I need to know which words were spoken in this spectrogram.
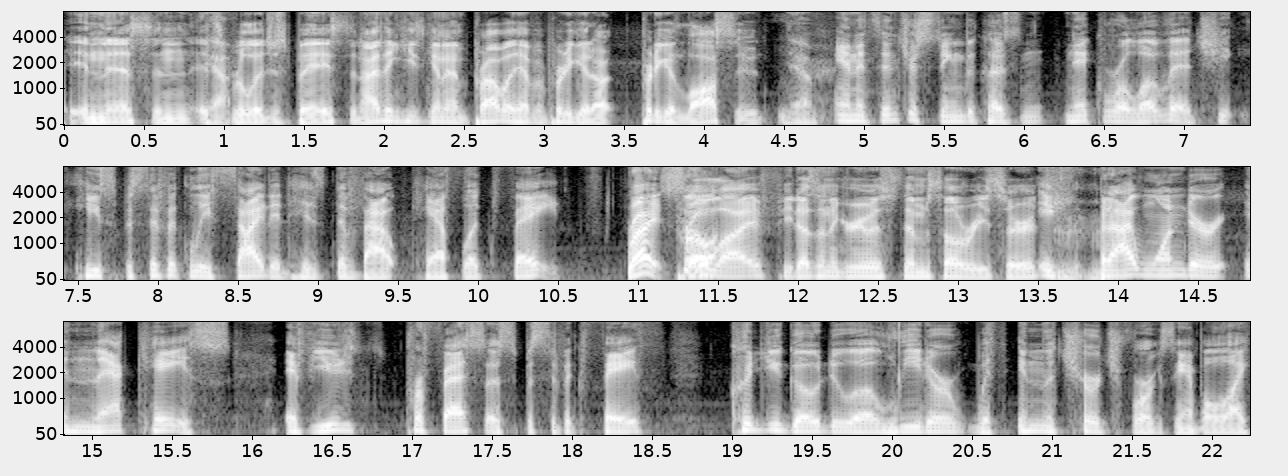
in this, and it's Yeah. religious based, and I think he's going to probably have a pretty good, uh, pretty good lawsuit. Yeah. And it's interesting because Nick Rolovich, he, he specifically cited his devout Catholic faith. Right, So- pro life. He doesn't agree with stem cell research. If- but I wonder in that case, if you profess a specific faith, could you go to a leader within the church, for example? Like,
